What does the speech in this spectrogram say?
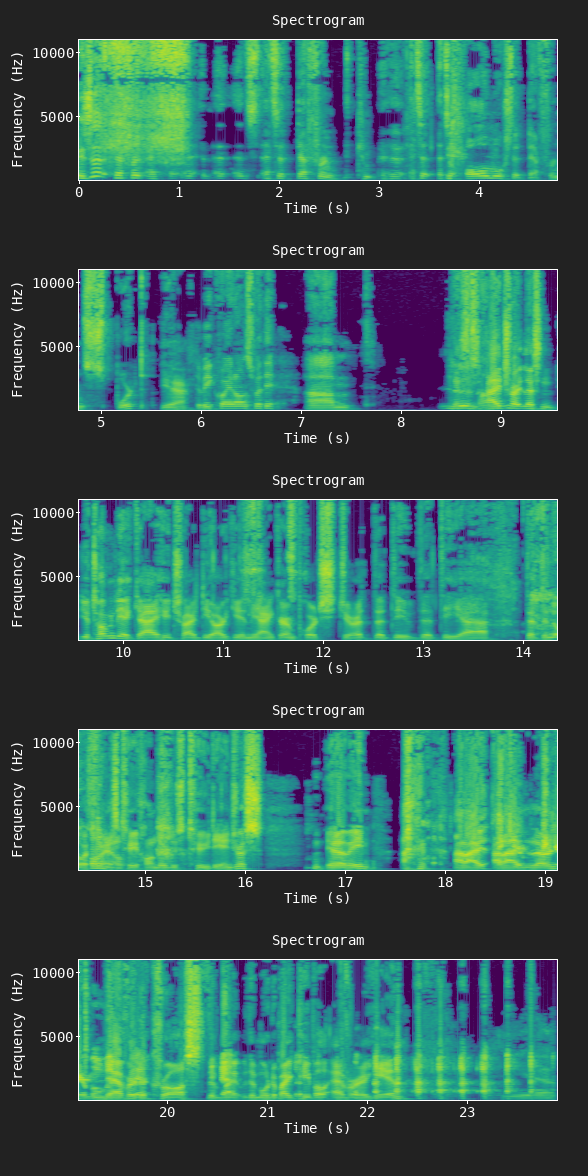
Is it? different. It's, it's it's a different. It's a it's a, almost a different sport. Yeah. To be quite honest with you, um, Lewis Listen, I Hamilton- tried. Listen, you're talking to a guy who tried to argue in the anchor in Portstewart that the that the uh, that the Northwest no. 200 is too dangerous. You know what I mean? and I and I your- learned moment, never yeah. to cross the Yeah. the motorbike people ever again. Yeah.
